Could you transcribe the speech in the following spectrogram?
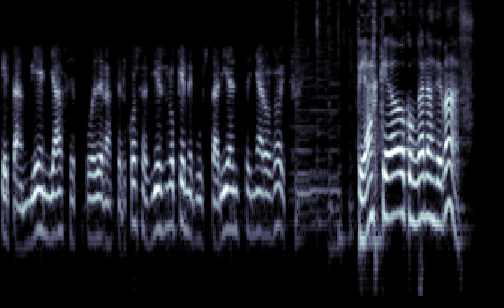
que también ya se pueden hacer cosas y es lo que me gustaría enseñaros hoy. ¿Te has quedado con ganas de más?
